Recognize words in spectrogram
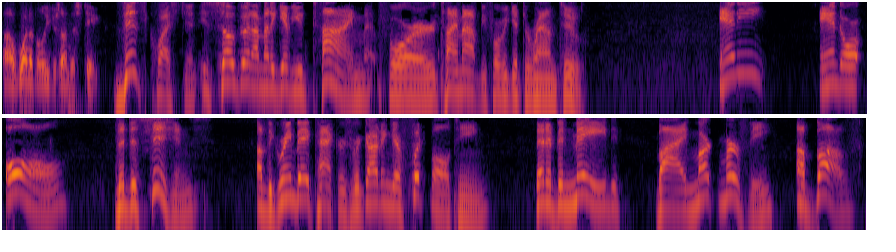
uh, one of the leaders on this team. this question is so good. I'm going to give you time for timeout before we get to round two. Any and or all the decisions of the Green Bay Packers regarding their football team that have been made by Mark Murphy above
